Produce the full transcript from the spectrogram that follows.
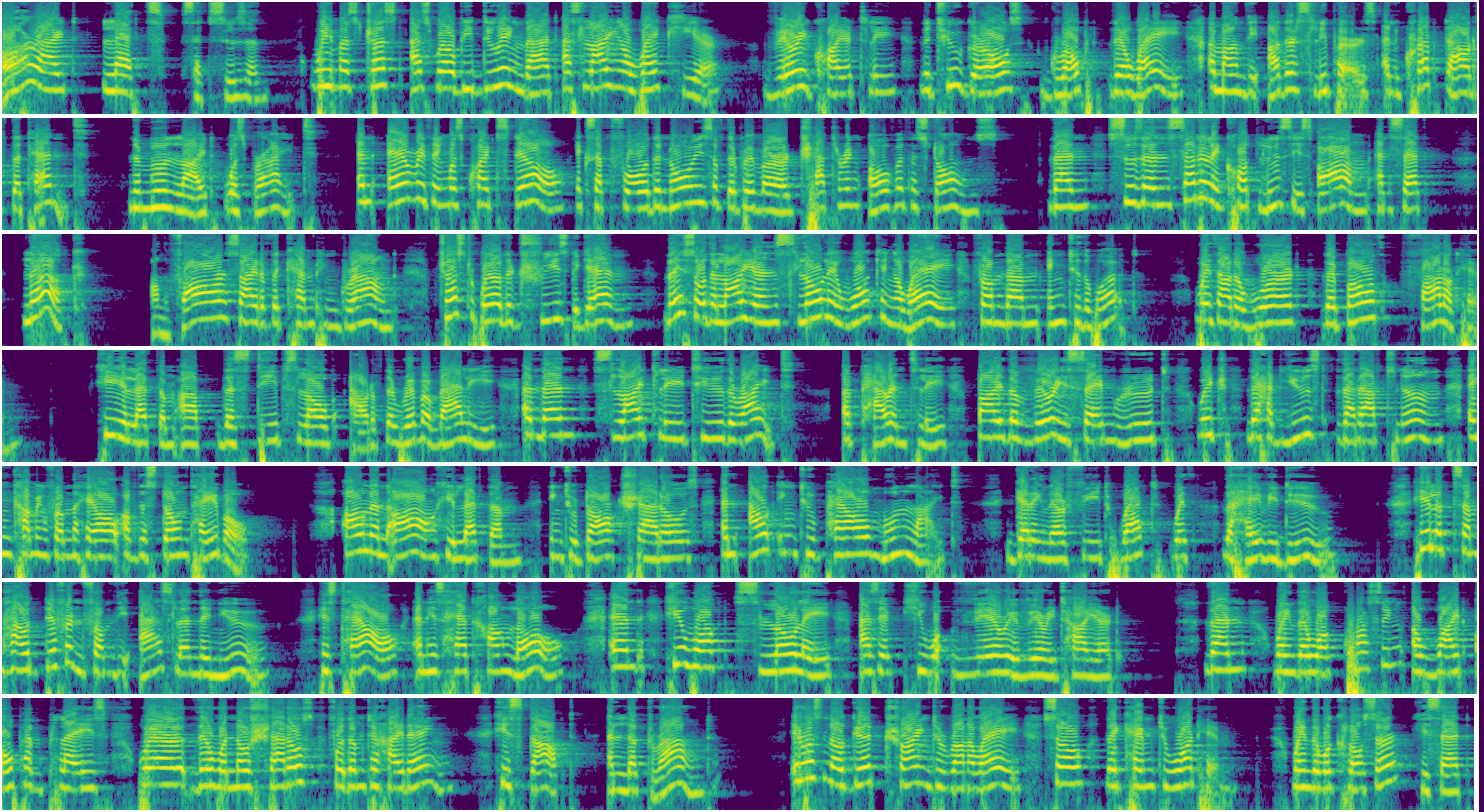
All right, let's, said Susan. We must just as well be doing that as lying awake here. Very quietly, the two girls groped their way among the other sleepers and crept out of the tent. The moonlight was bright, and everything was quite still except for the noise of the river chattering over the stones. Then Susan suddenly caught Lucy's arm and said, Look! On the far side of the camping ground, just where the trees began, they saw the lion slowly walking away from them into the wood. Without a word, they both followed him. He led them up the steep slope out of the river valley and then slightly to the right apparently by the very same route which they had used that afternoon in coming from the hill of the stone table. On and on he led them into dark shadows and out into pale moonlight, getting their feet wet with the heavy dew. He looked somehow different from the Aslan they knew. His tail and his head hung low, and he walked slowly as if he were very, very tired. Then, when they were crossing a wide open place where there were no shadows for them to hide in, he stopped and looked round. It was no good trying to run away, so they came toward him. When they were closer, he said,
